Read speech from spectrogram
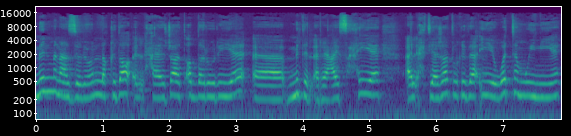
من منازلهم لقضاء الحاجات الضرورية آه، مثل الرعاية الصحية الاحتياجات الغذائية والتموينية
